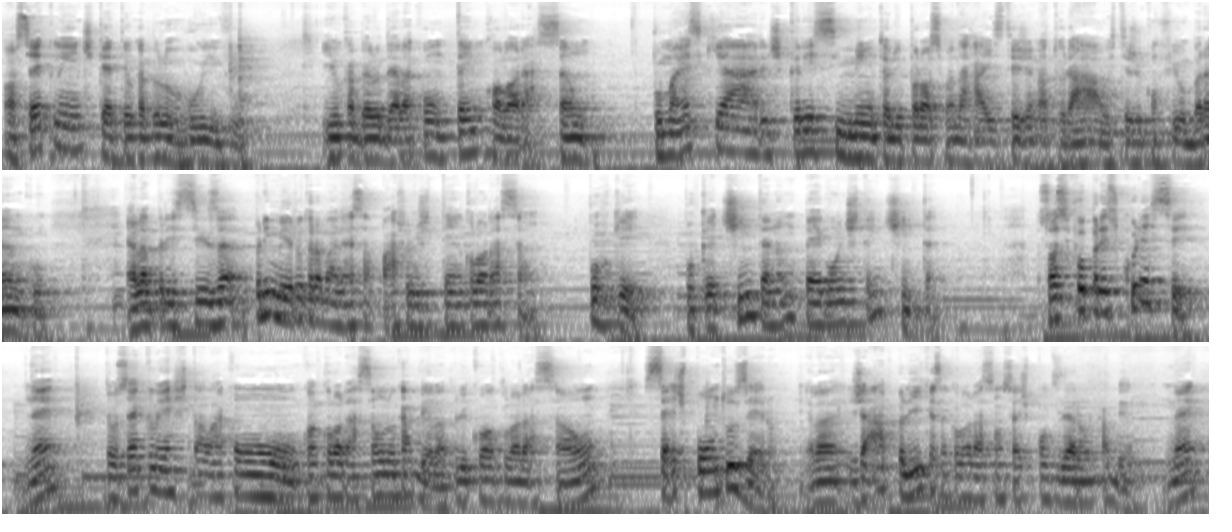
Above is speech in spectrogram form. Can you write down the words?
Ó, se a cliente quer ter o cabelo ruivo e o cabelo dela contém coloração, por mais que a área de crescimento ali próxima da raiz esteja natural, esteja com fio branco, ela precisa primeiro trabalhar essa parte onde tem a coloração. Por quê? Porque tinta não pega onde tem tinta. Só se for para escurecer, né? Então, se a cliente está lá com, com a coloração no cabelo, aplicou a coloração 7.0, ela já aplica essa coloração 7.0 no cabelo, né?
